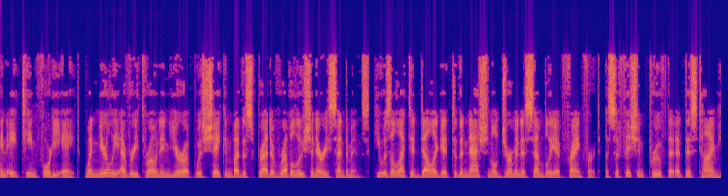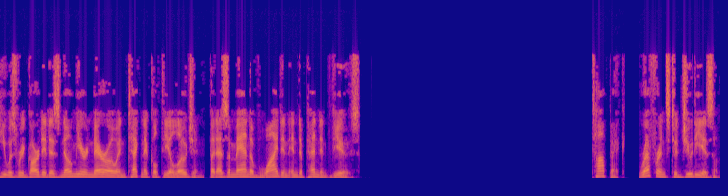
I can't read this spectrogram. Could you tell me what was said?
In 1848, when nearly every throne in Europe was shaken by the spread of revolutionary sentiments, he was elected delegate to the National German Assembly at Frankfurt, a sufficient proof that at this time he was regarded as no mere narrow and technical theologian, but as a man of wide and independent views. Reference to Judaism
